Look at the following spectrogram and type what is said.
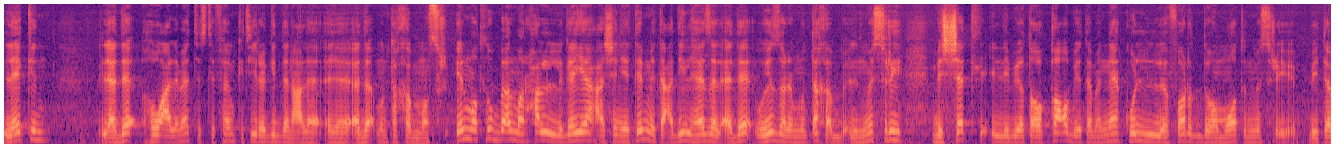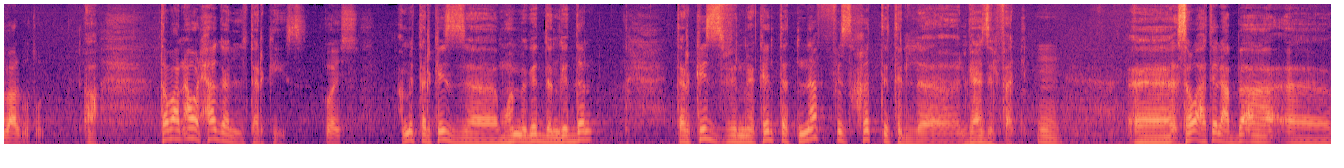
لكن الأداء هو علامات استفهام كتيرة جدا على آه، أداء منتخب مصر. إيه المطلوب بقى المرحلة اللي جاية عشان يتم تعديل هذا الأداء ويظهر المنتخب المصري بالشكل اللي بيتوقعه بيتمناه كل فرد ومواطن مصري بيتابع البطولة؟ آه. طبعا أول حاجة التركيز. كويس. عم التركيز آه، مهم جدا جدا. تركيز في إنك أنت تنفذ خطة ال- الجهاز الفني. امم آه سواء هتلعب بقى آه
